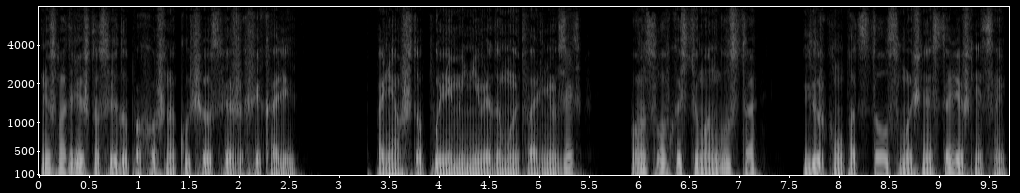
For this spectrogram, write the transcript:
не смотри, что с виду похож на кучу свежих фекалий. Поняв, что пулями неведомую тварь не взять, он с ловкостью мангуста юркнул под стол с мощной столешницей,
